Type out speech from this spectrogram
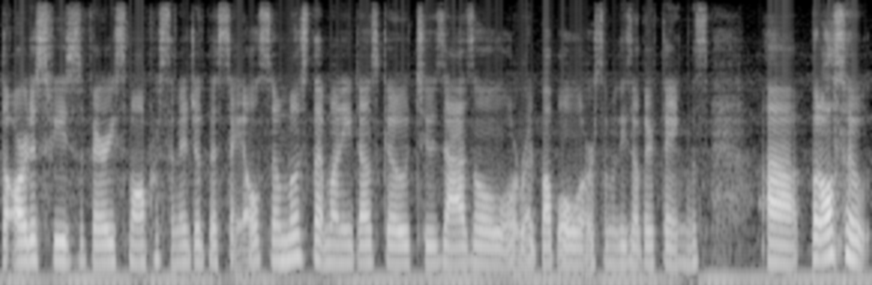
the artist fees a very small percentage of the sale. So most of that money does go to Zazzle or Redbubble or some of these other things. Uh, but also,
